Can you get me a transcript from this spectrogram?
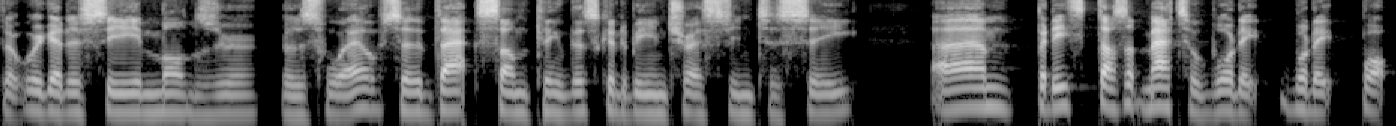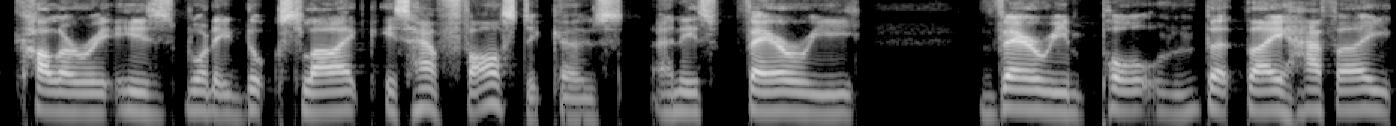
that we're going to see in Monza as well. So that's something that's going to be interesting to see. Um, but it doesn't matter what it what it what color it is, what it looks like, is how fast it goes, and it's very very important that they have a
